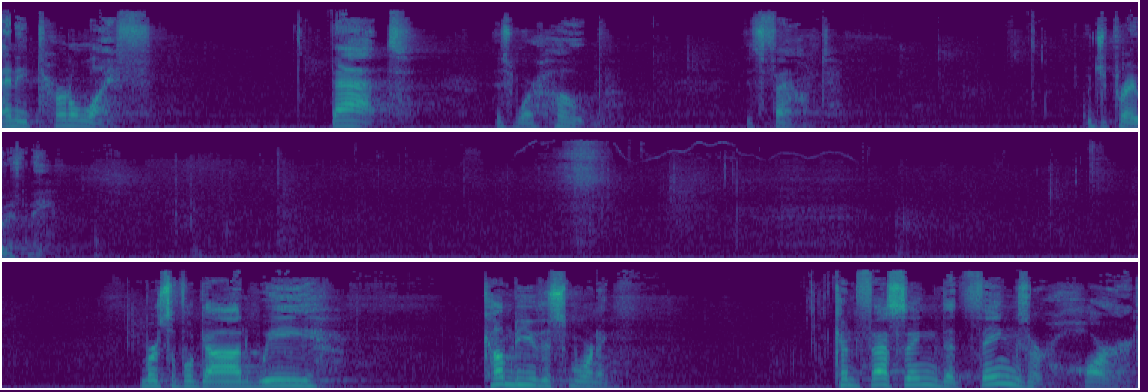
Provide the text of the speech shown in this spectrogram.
and eternal life. That is where hope is found. Would you pray with me? Merciful God, we come to you this morning confessing that things are hard.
